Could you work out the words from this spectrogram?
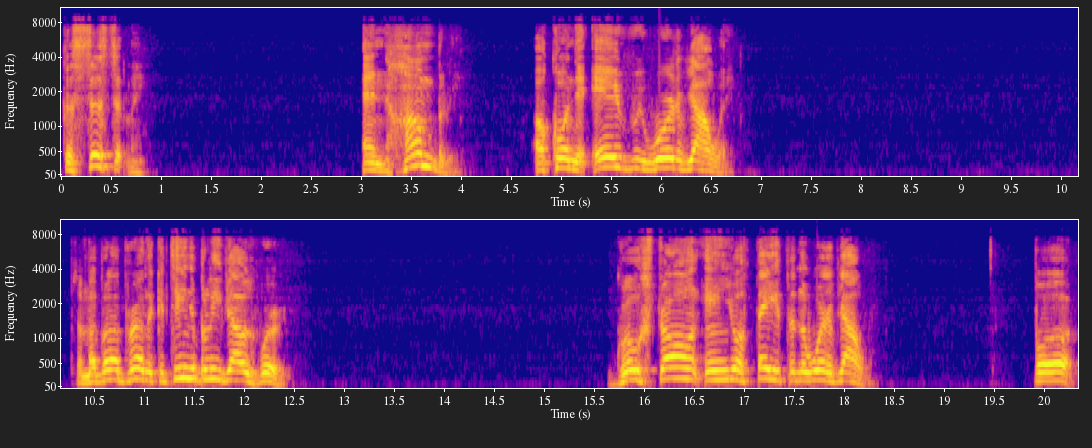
consistently, and humbly according to every word of Yahweh. So, my beloved brethren, continue to believe Yahweh's word. Grow strong in your faith in the word of Yahweh. For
